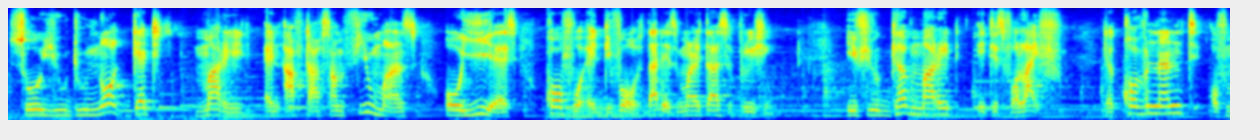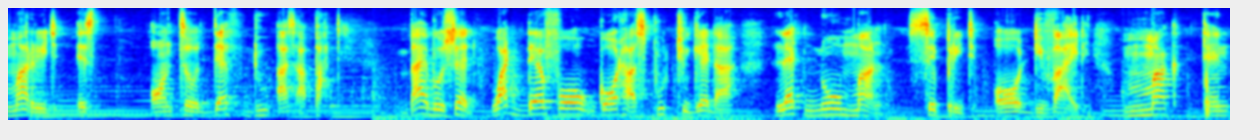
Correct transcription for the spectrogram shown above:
So you do not get married and after some few months or years call for a divorce. That is marital separation. If you get married, it is for life. The covenant of marriage is until death do us apart. Bible said, What therefore God has put together, let no man separate or divide. Mark 10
